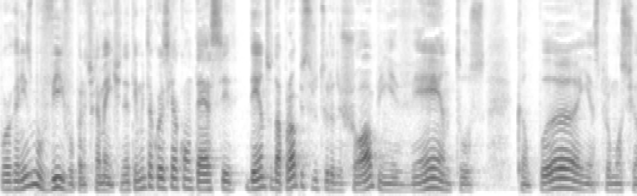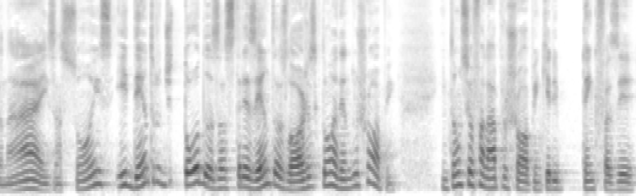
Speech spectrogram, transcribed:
organismo vivo praticamente, né? Tem muita coisa que acontece dentro da própria estrutura do shopping, eventos, campanhas promocionais, ações e dentro de todas as 300 lojas que estão lá dentro do shopping. Então, se eu falar para o shopping que ele tem que fazer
